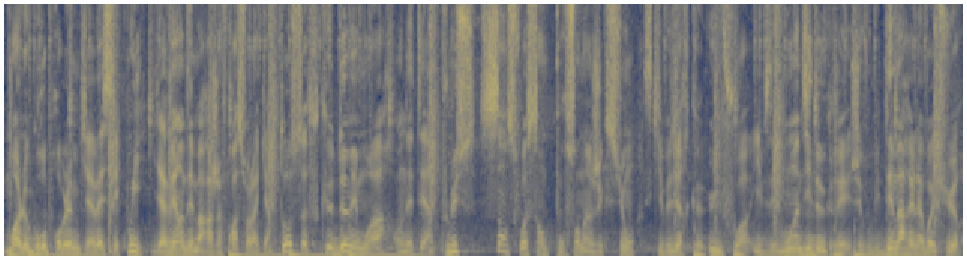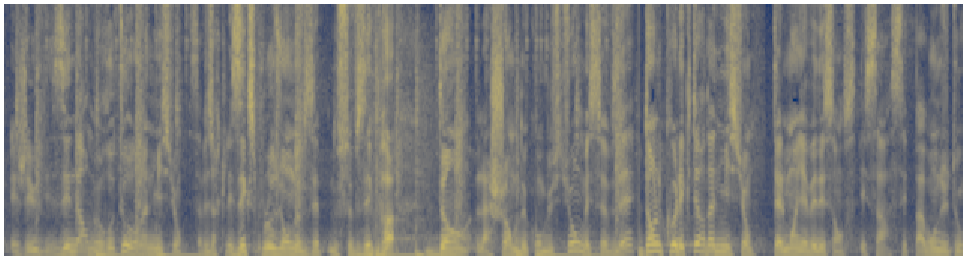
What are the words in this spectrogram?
Moi, le gros problème qu'il y avait, c'est que oui, il y avait un démarrage à froid sur la carto, sauf que de mémoire, on était à plus 160% d'injection, ce qui veut dire qu'une fois, il faisait moins 10 degrés, j'ai voulu démarrer la voiture et j'ai eu des énormes retours dans l'admission. Veut dire que les explosions ne, se faisaient pas dans la chambre de combustion, mais se faisaient dans le collecteur d'admission, tellement il y avait d'essence. Et ça, c'est pas bon du tout.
